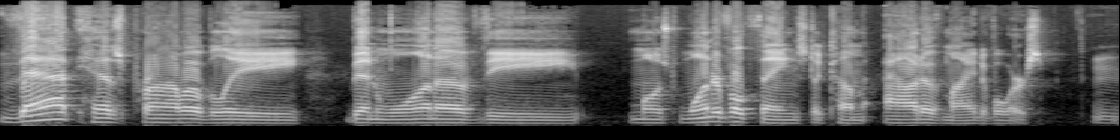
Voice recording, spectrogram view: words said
that has probably been one of the most wonderful things to come out of my divorce hmm.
